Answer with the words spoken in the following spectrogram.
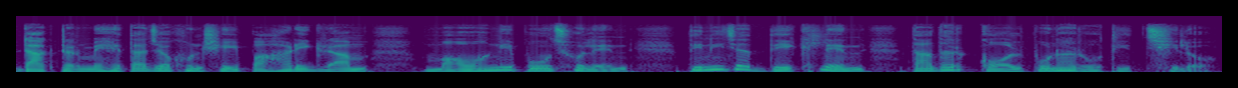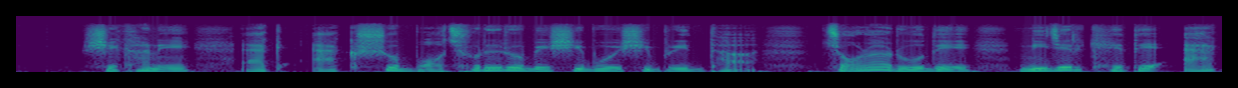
ডাক্তার মেহতা যখন সেই পাহাড়ি গ্রাম মাওয়াংয়ে পৌঁছলেন, তিনি যা দেখলেন তাদের কল্পনার অতীত ছিল। সেখানে এক একশো বছরেরও বেশি বয়সী বৃদ্ধা চড়া রোদে নিজের খেতে এক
